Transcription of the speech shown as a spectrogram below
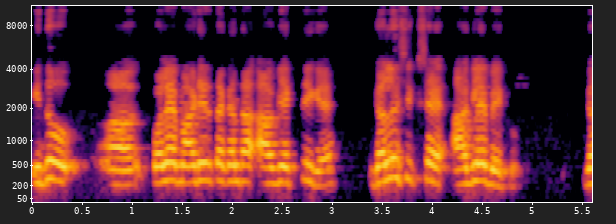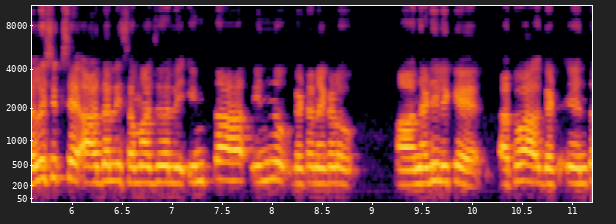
ಇದು ಕೊಲೆ ಮಾಡಿರ್ತಕ್ಕಂಥ ಆ ವ್ಯಕ್ತಿಗೆ ಗಲ್ಲು ಶಿಕ್ಷೆ ಆಗಲೇಬೇಕು. ಗಲ್ಲು ಶಿಕ್ಷೆ ಆದಲ್ಲಿ ಸಮಾಜದಲ್ಲಿ ಇಂತಹ ಇನ್ನು ಘಟನೆಗಳು ನಡೀಲಿಕ್ಕೆ ಅಥವಾ ಘಟ, ಇಂಥ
